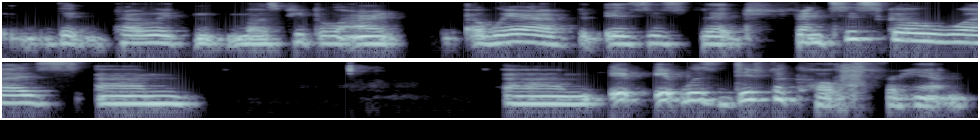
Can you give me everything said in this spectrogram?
that probably most people aren't aware of is, is that francisco was um, um, it, it was difficult for him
